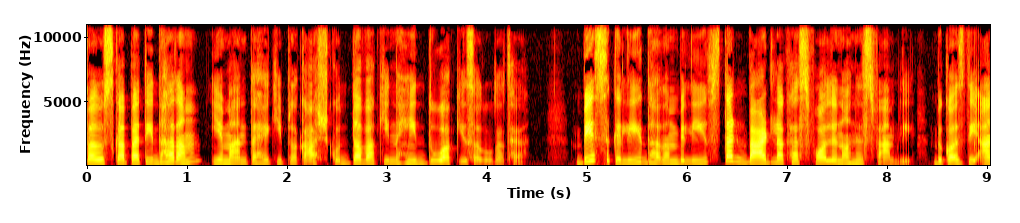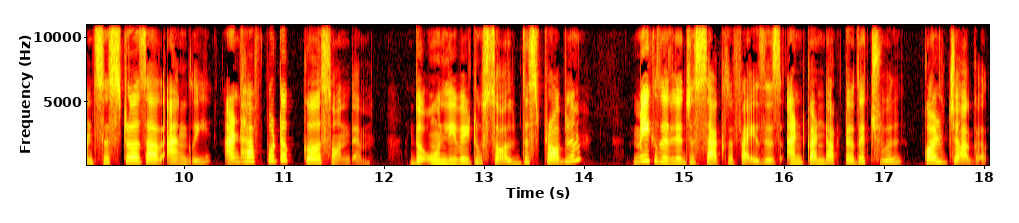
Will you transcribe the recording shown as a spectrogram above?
पर उसका पति धर्म ये मानता है कि प्रकाश को दवा की नहीं दुआ की ज़रूरत है Basically, Dharam believes that bad luck has fallen on his family because the ancestors are angry and have put a curse on them. The only way to solve this problem? Make religious sacrifices and conduct a ritual called Jagar.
